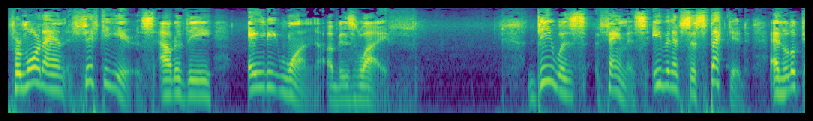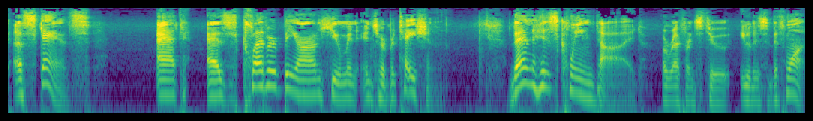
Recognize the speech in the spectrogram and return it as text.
For more than 50 years out of the 81 of his life, Dee was famous, even if suspected, and looked askance at as clever beyond human interpretation. Then his queen died, a reference to Elizabeth I.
